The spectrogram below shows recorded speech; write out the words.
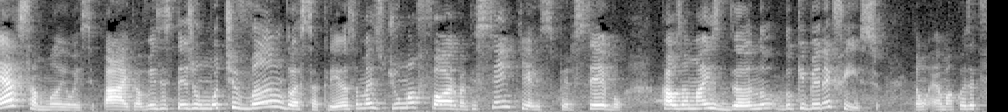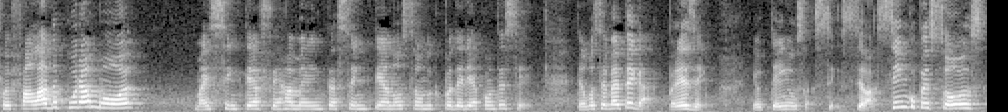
essa mãe ou esse pai talvez estejam motivando essa criança, mas de uma forma que, sem que eles percebam, causa mais dano do que benefício. Então, é uma coisa que foi falada por amor, mas sem ter a ferramenta, sem ter a noção do que poderia acontecer. Então, você vai pegar, por exemplo, eu tenho, sei lá, cinco pessoas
